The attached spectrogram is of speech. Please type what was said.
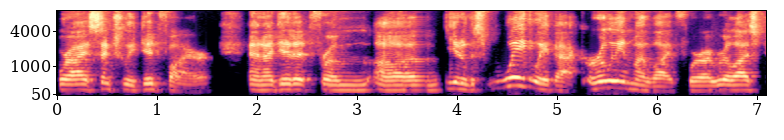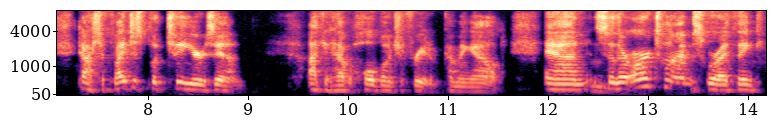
where I essentially did fire, and I did it from uh, you know this way way back early in my life, where I realized, gosh, if I just put two years in, I could have a whole bunch of freedom coming out. And mm. so there are times where I think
